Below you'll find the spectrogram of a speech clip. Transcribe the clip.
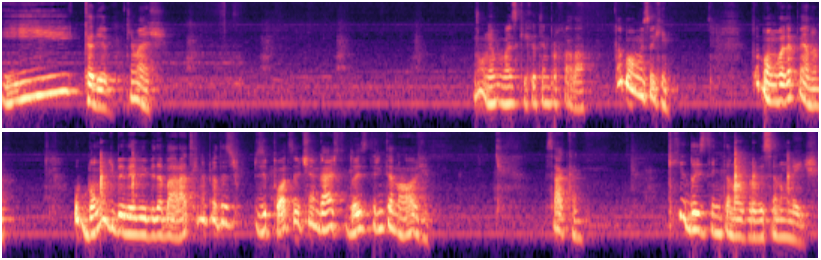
E cadê? Que mais? Não lembro mais o que, que eu tenho para falar. Tá bom isso aqui. Tá bom, vale a pena. O bom de beber bebida barata é que na pior das hipóteses eu tinha gasto 2,39. Saca? O que é 2,39 para você num mês?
